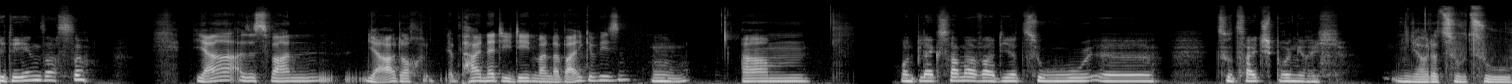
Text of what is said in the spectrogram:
Ideen, sagst du? Ja, also es waren, ja, doch, ein paar nette Ideen waren dabei gewesen. Mhm. Ähm, und Black Summer war dir zu, äh, zu zeitsprüngerig. Ja, oder zu, zu.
